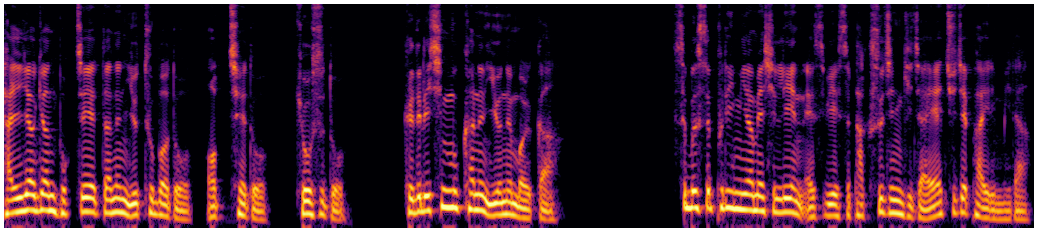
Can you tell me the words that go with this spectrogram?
반려견 복제했다는 유튜버도, 업체도, 교수도 그들이 침묵하는 이유는 뭘까? 스브스 프리미엄에 실린 SBS 박수진 기자의 취재 파일입니다.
